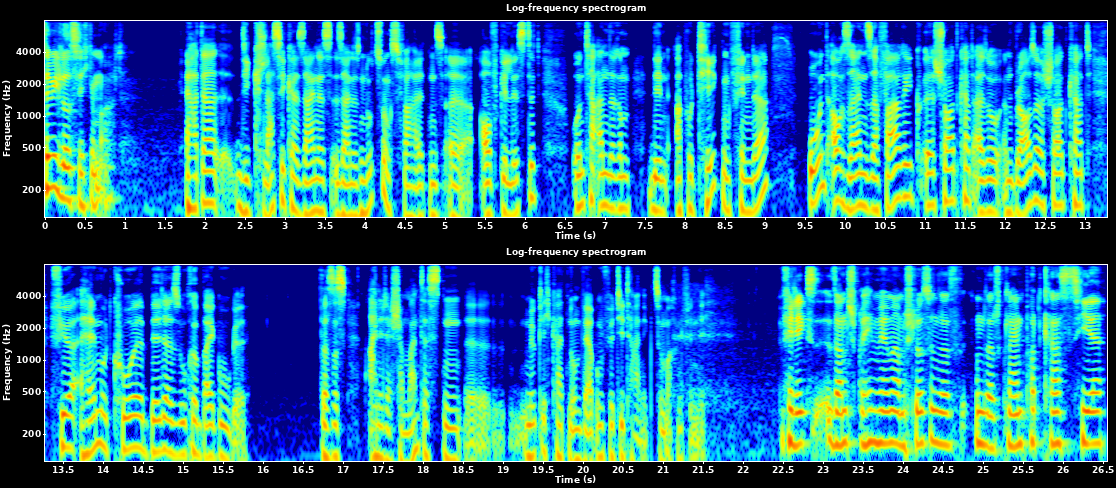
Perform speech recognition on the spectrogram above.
ziemlich lustig gemacht. Er hat da die Klassiker seines, seines Nutzungsverhaltens äh, aufgelistet, unter anderem den Apothekenfinder und auch seinen Safari-Shortcut, also ein Browser-Shortcut für Helmut Kohl Bildersuche bei Google. Das ist eine der charmantesten äh, Möglichkeiten, um Werbung für Titanic zu machen, finde ich. Felix, sonst sprechen wir immer am Schluss unseres, unseres kleinen Podcasts hier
